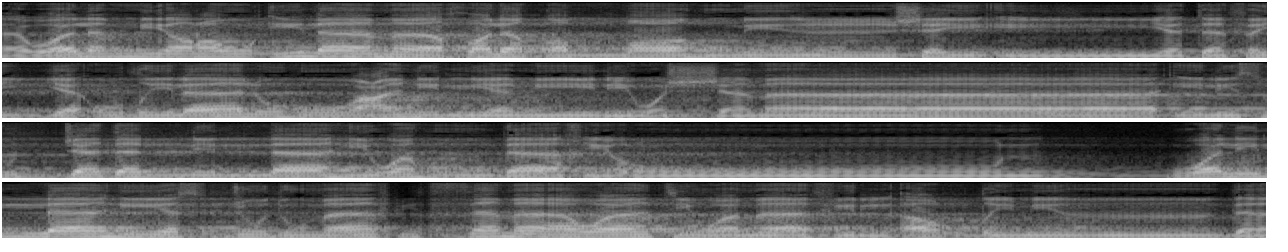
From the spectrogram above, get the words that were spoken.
أَوَلَمْ يَرَوْا إِلَى مَا خَلَقَ اللَّهُ مِن شَيْءٍ يَتَفَيَّأُ ظِلَالُهُ عَنِ الْيَمِينِ وَالشَّمَائِلِ سُجَّدًا لِّلَّهِ وَهُمْ دَاخِرُونَ. وَلِلَّهِ يَسْجُدُ مَا فِي السَّمَاوَاتِ وَمَا فِي الْأَرْضِ مِن دَابَّةٍ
